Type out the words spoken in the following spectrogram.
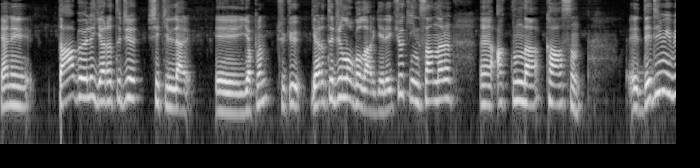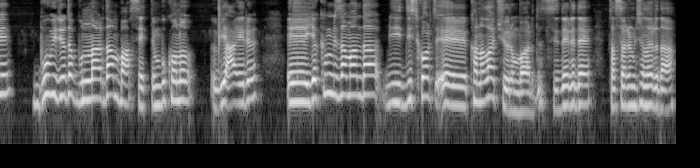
Yani daha böyle yaratıcı şekiller e, yapın. Çünkü yaratıcı logolar gerekiyor ki insanların e, aklında kalsın. E, dediğim gibi bu videoda bunlardan bahsettim. Bu konu bir ayrı. E, yakın bir zamanda bir Discord e, kanalı açıyorum arada. Sizleri de tasarımcıları da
